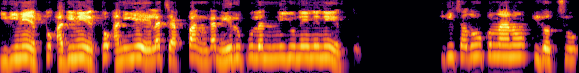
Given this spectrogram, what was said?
ఇది నేర్తు అది నేర్తు అని ఎలా చెప్పంగా నేర్పులన్నీయు నేను నేర్తు. ఇది చదువుకున్నాను ఇది వచ్చు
